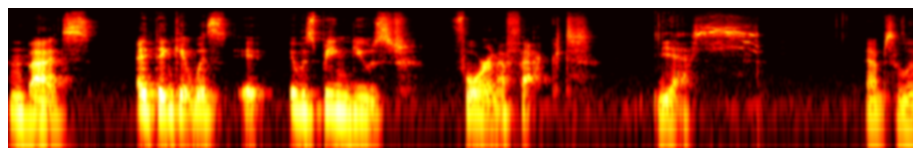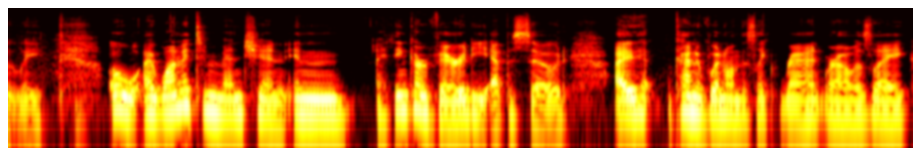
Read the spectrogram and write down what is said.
mm-hmm. but I think it was it, it was being used for an effect. Yes. Absolutely. Oh, I wanted to mention in I think our Verity episode, I kind of went on this like rant where I was like,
